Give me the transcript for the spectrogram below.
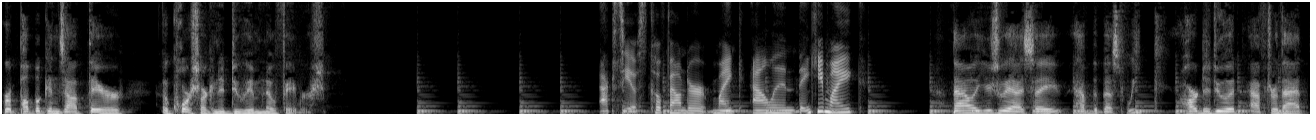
Republicans out there, of course, are going to do him no favors. Axios co founder Mike Allen. Thank you, Mike. Now, usually I say, have the best week. Hard to do it after that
